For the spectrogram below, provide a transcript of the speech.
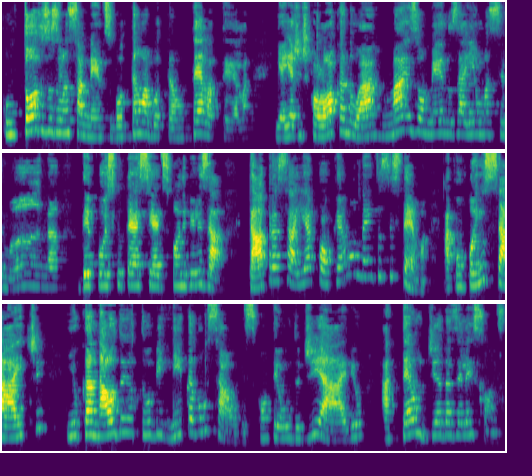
com todos os lançamentos, botão a botão, tela a tela. E aí a gente coloca no ar mais ou menos aí uma semana depois que o TSE disponibilizar. Tá para sair a qualquer momento o sistema. Acompanhe o site e o canal do YouTube Rita Gonçalves. Conteúdo diário até o dia das eleições.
